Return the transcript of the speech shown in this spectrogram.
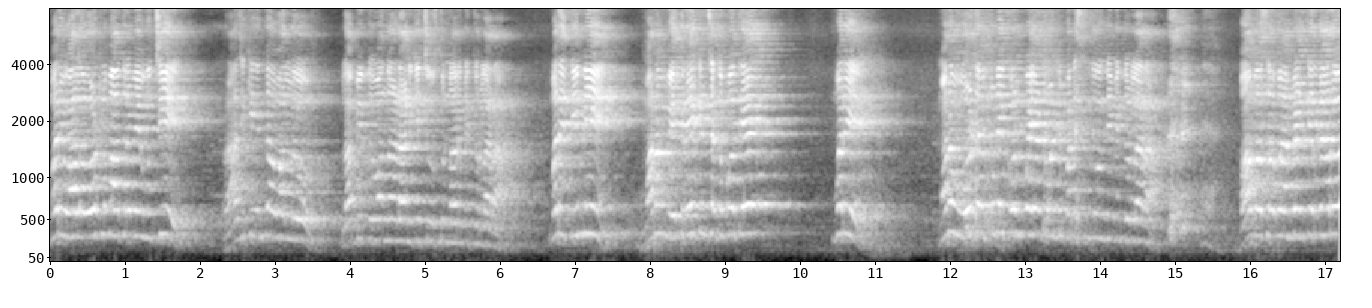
మరి వాళ్ళ ఓట్లు మాత్రమే ఉంచి రాజకీయంగా వాళ్ళు లబ్ధి పొందడానికి చూస్తున్నారు మిత్రులారా. మరి దీన్ని మనం వ్యతిరేకించకపోతే మరి మనం ఓటర్కునే కోల్పోయేటువంటి పరిస్థితి ఉంది మిత్రులారా. బాబాసాహెబ్ అంబేద్కర్ గారు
